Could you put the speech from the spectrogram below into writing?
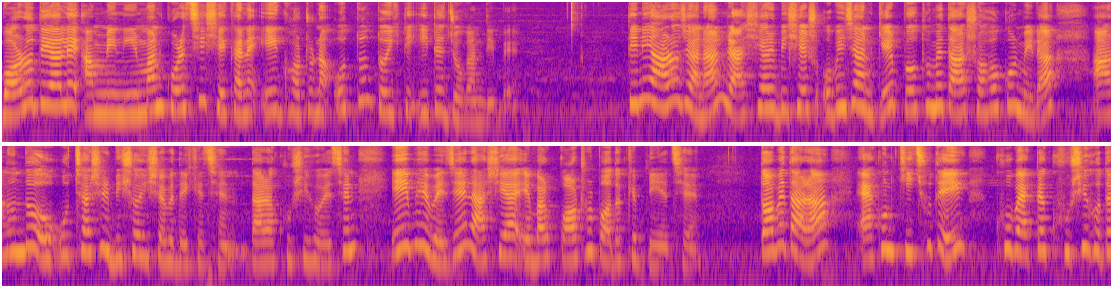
বড় দেয়ালে আমি নির্মাণ করেছি, সেখানে এই ঘটনা অত্যন্ত একটি ইটের যোগান দিবে। তিনি আরও জানান, রাশিয়ার বিশেষ অভিযানকে প্রথমে তার সহকর্মীরা আনন্দ ও উচ্ছ্বাসের বিষয় হিসেবে দেখেছেন। তারা খুশি হয়েছেন এই ভেবে যে রাশিয়া এবার কঠোর পদক্ষেপ নিয়েছে। তবে তারা এখন কিছুতেই খুব একটা খুশি হতে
